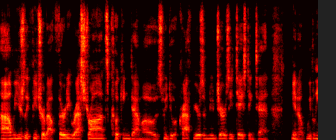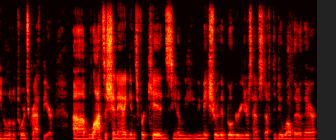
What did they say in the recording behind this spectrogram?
Uh, we usually feature about 30 restaurants, cooking demos. We do a craft beers of New Jersey tasting tent you know, we lean a little towards craft beer. Um, lots of shenanigans for kids. You know, we, we make sure that booger eaters have stuff to do while they're there.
